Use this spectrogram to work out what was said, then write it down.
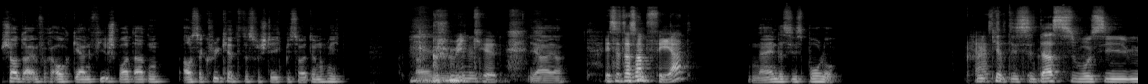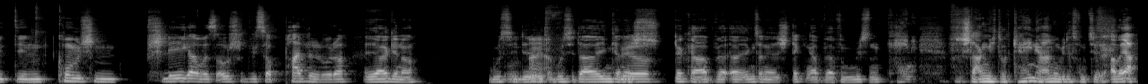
schaut einfach auch gern viel Sportarten, außer Cricket, das verstehe ich bis heute noch nicht. Ähm, Cricket. ja, ja. Ist das das am Pferd? Nein, das ist Polo. Cricket ist das, wo sie mit den komischen Schläger, was ausschaut wie so ein Paddel, oder? Ja, genau. Wo sie, die, Ah, ja. wo sie da irgendeine Ja. Stöcke abwer äh, irgendeine Stecken abwerfen müssen. Keine, schlagen mich dort, keine Ahnung, wie das funktioniert. Aber ja,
